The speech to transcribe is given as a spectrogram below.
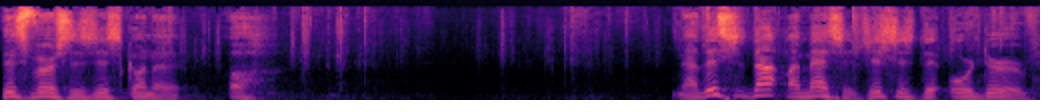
This verse is just going to, oh. Now, this is not my message. This is the hors d'oeuvre.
